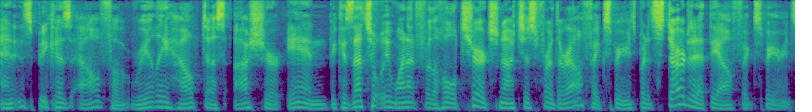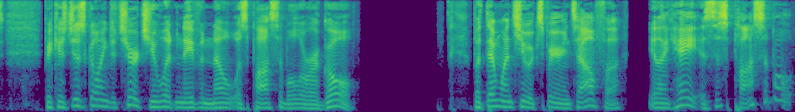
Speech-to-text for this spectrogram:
And it's because Alpha really helped us usher in, because that's what we wanted for the whole church, not just for their Alpha experience, but it started at the Alpha experience. Because just going to church, you wouldn't even know it was possible or a goal. But then once you experience Alpha, you're like, hey, is this possible?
